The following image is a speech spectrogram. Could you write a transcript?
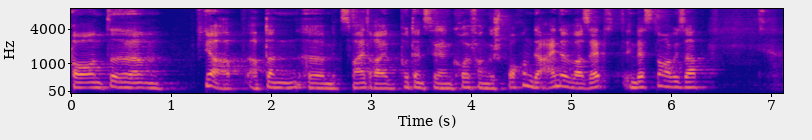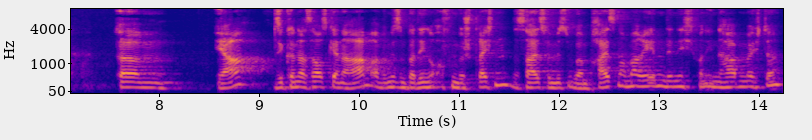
Und ähm, ja, habe hab dann äh, mit zwei, drei potenziellen Käufern gesprochen. Der eine war selbst Investor, habe gesagt, ähm, ja, Sie können das Haus gerne haben, aber wir müssen ein paar Dinge offen besprechen. Das heißt, wir müssen über den Preis nochmal reden, den ich von Ihnen haben möchte.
